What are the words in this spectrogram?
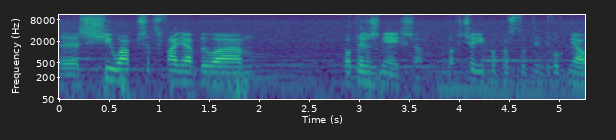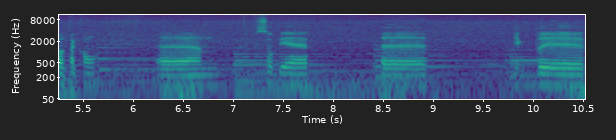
e, siła przetrwania była potężniejsza. No chcieli po prostu, tych dwóch miało taką em, w sobie e, jakby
